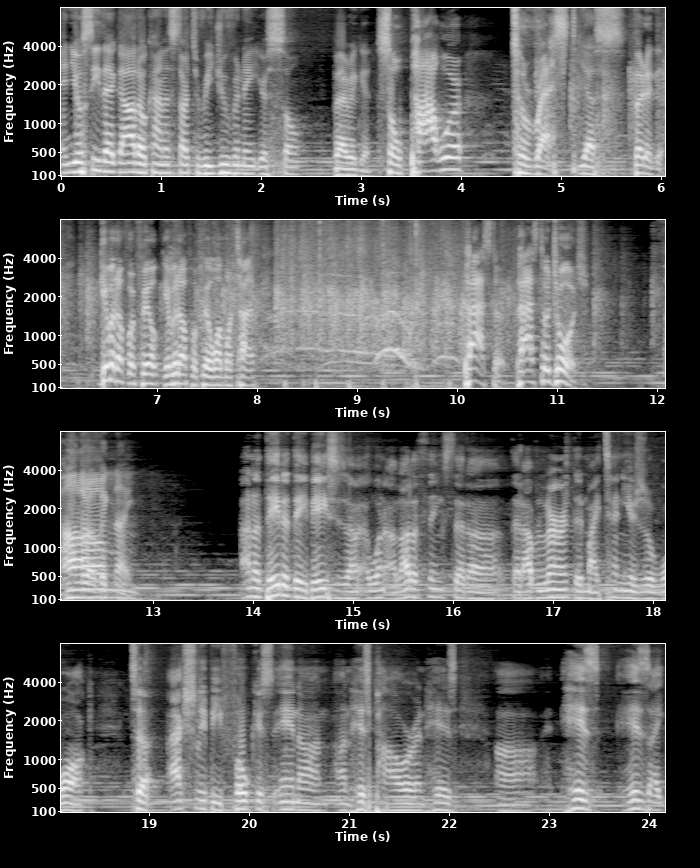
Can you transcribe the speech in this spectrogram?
and you'll see that God will kind of start to rejuvenate your soul. Very good. So power to rest. Yes. Very good. Give it up for Phil. Give it up for Phil one more time. Pastor, Pastor George, founder of Um, Ignite. on a day-to-day basis, I, I want a lot of things that uh, that I've learned in my 10 years of walk to actually be focused in on on His power and His uh, His His like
